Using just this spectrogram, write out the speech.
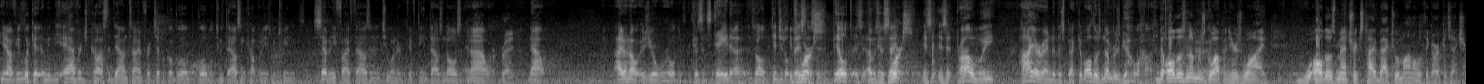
you know, if you look at, I mean, the average cost of downtime for a typical global, global 2,000 company is between $75,000 and $215,000 an hour. Right. Now, I don't know, is your world, because it's data, it's all digital It's business, worse. is built, as I was It's saying, worse. Is, is it probably higher end of the spectrum? All those numbers go up. All those numbers go up, and here's why. All those metrics tie back to a monolithic architecture.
